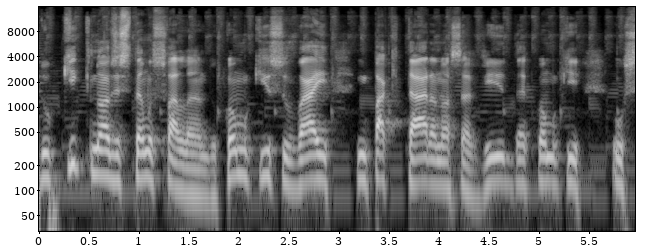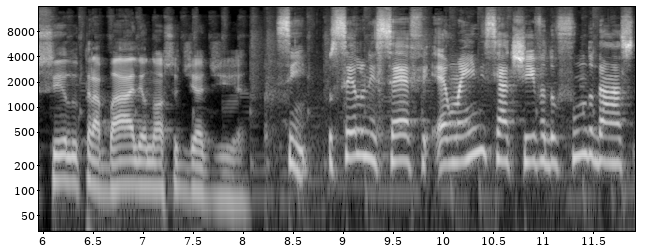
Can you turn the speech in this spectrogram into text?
do que, que nós estamos falando, como que isso vai impactar a nossa vida, como que o selo trabalha o nosso dia a dia. Sim, o selo Unicef é uma iniciativa do Fundo das,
